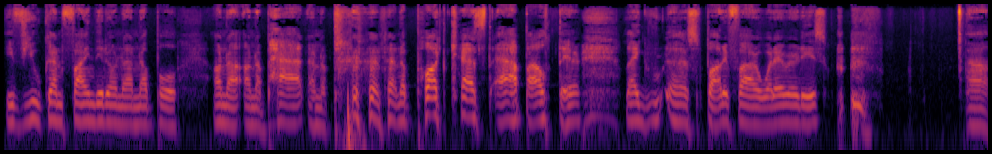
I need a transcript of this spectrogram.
if you can find it on an Apple, on a, on a pad, on a, on a podcast app out there, like uh, Spotify or whatever it is. Uh,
